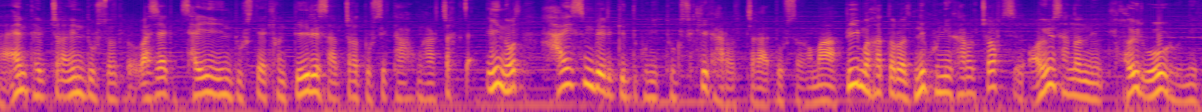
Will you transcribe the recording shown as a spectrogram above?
амь тавьж байгаа энэ дүрс бол бас яг саяын энэ дүрстэй адилхан дээрээс авж байгаа дүрсийг та бүхэн харж байгаа. За энэ бол Heisenberg гэдэг хүний төгсгөлийг харуулж байгаа дүрс байгаамаа. Би махатар бол нэг хүнийг харуулж байгаа ч оюун санааны хоёр өөр хүнийг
